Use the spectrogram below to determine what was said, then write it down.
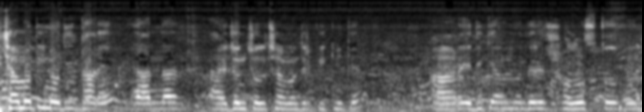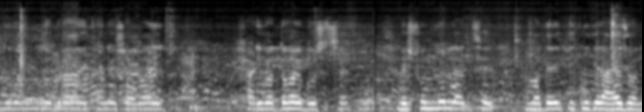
ইছামতি নদীর ধারে রান্নার আয়োজন চলছে আমাদের পিকনিকে। আর এদিকে আমাদের সমস্ত বন্ধু বান্ধবরা এখানে সবাই সারিবদ্ধভাবে বসেছে। বেশ সুন্দর লাগছে আমাদের এই পিকনিকের আয়োজন।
